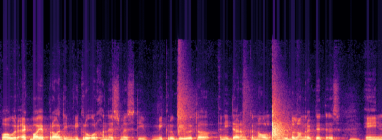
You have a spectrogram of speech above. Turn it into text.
waaroor ek baie praat, die mikroorganismes, die mikrobiota in die darmkanaal en hoe belangrik dit is. Hmm. En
